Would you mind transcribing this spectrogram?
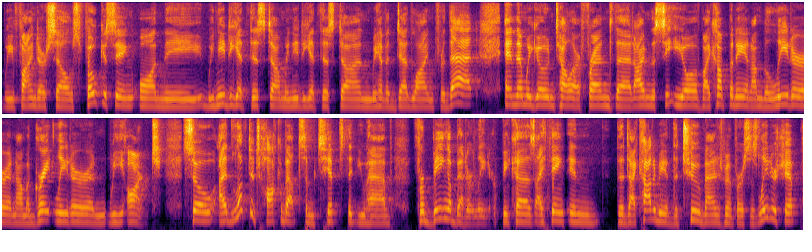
We find ourselves focusing on the, we need to get this done, we need to get this done, we have a deadline for that. And then we go and tell our friends that I'm the CEO of my company and I'm the leader and I'm a great leader, and we aren't. So I'd love to talk about some tips that you have for being a better leader, because I think in the dichotomy of the two management versus leadership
